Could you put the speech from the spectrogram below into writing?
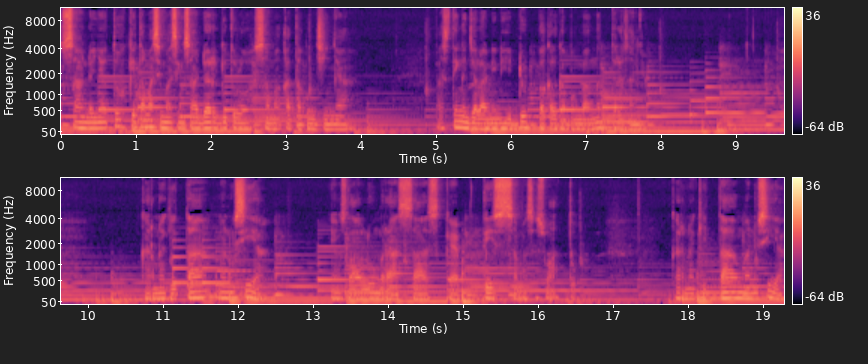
seandainya tuh kita masing-masing sadar gitu loh sama kata kuncinya pasti ngejalanin hidup bakal gampang banget rasanya karena kita manusia yang selalu merasa skeptis sama sesuatu. Karena kita manusia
